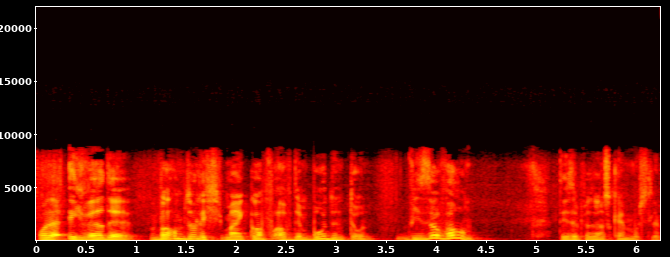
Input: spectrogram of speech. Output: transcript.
Oder ich werde, warum soll ich meinen Kopf auf den Boden tun? Wieso, warum? Diese Person ist kein Muslim.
